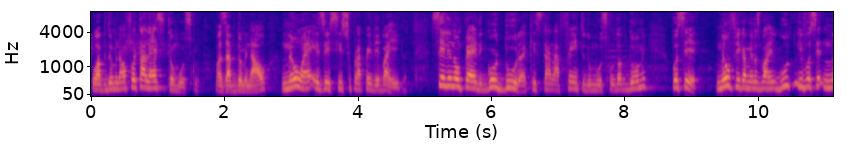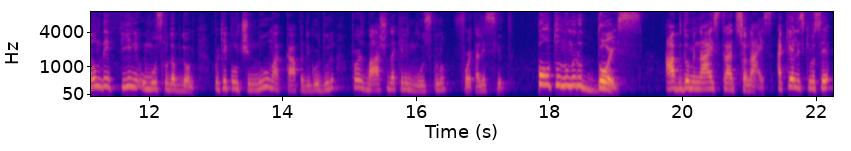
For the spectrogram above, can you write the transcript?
o abdominal fortalece teu músculo, mas abdominal não é exercício para perder barriga. Se ele não perde gordura que está na frente do músculo do abdômen, você não fica menos barrigudo e você não define o músculo do abdômen, porque continua uma capa de gordura por baixo daquele músculo fortalecido. Ponto número 2. Abdominais tradicionais. Aqueles que você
